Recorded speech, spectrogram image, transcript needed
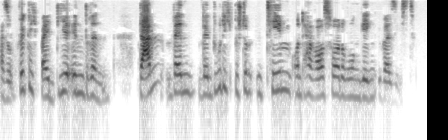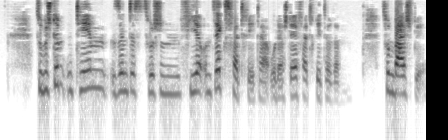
Also wirklich bei dir innen drin dann, wenn, wenn du dich bestimmten Themen und Herausforderungen gegenüber siehst. Zu bestimmten Themen sind es zwischen vier und sechs Vertreter oder Stellvertreterinnen. Zum Beispiel,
